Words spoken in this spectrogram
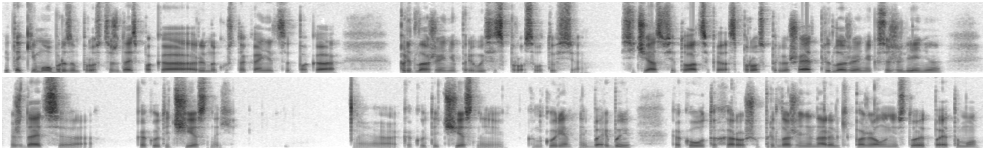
И таким образом просто ждать, пока рынок устаканится, пока предложение превысит спрос. Вот и все. Сейчас в ситуации, когда спрос превышает предложение, к сожалению, ждать э, какой-то честной, э, какой-то честной конкурентной борьбы, какого-то хорошего предложения на рынке, пожалуй, не стоит. Поэтому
